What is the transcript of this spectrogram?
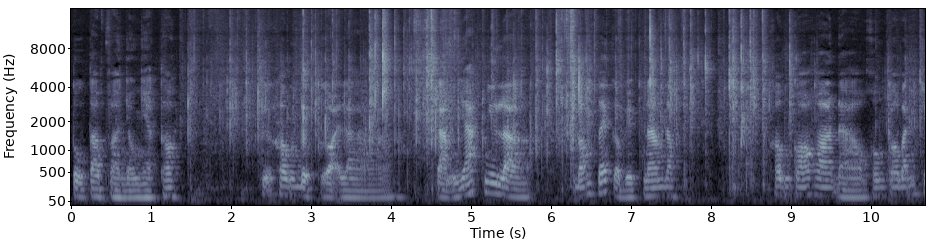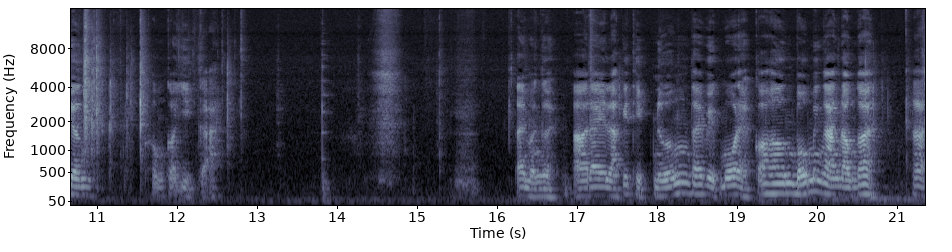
tụ tập và nhậu nhẹt thôi. Chứ không được gọi là cảm giác như là đón tết ở việt nam đâu. Không có hoa đào, không có bánh chưng, không có gì cả. Đây mọi người à đây là cái thịt nướng tay việc mua này, có hơn 40 ngàn đồng thôi. Ha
